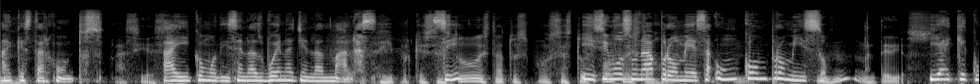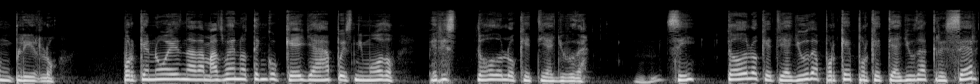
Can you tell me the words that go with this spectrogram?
hay que estar juntos. Así es. Ahí, como dicen, las buenas y en las malas. Sí, porque estás Sí. tú, está tu esposa, es tu Hicimos esposo, una promesa, un compromiso ante Dios. y hay que cumplirlo. Porque no es nada más, bueno, tengo que ya, pues ni modo, pero es todo lo que te ayuda. ¿Sí? Todo lo que te ayuda, ¿por qué? Porque te ayuda a crecer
